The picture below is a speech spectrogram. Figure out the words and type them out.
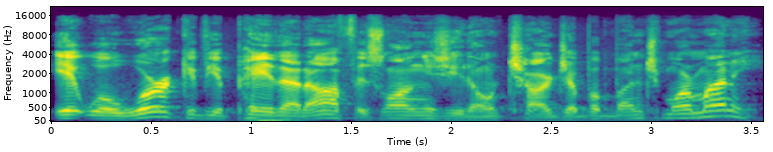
It will work if you pay that off as long as you don't charge up a bunch more money.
